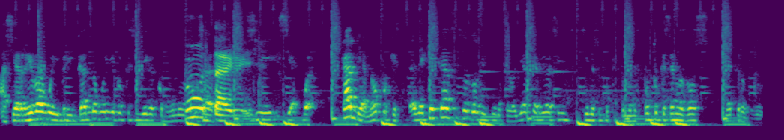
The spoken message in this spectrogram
hacia arriba, güey, brincando, güey, yo creo que sí llega como uno. Puta, güey. Sí, sí, bueno, cambia, ¿no? Porque de aquí acá sí son 2.21, pero ya hacia arriba sí tienes un poquito menos. Punto que sean los 2 metros, güey.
